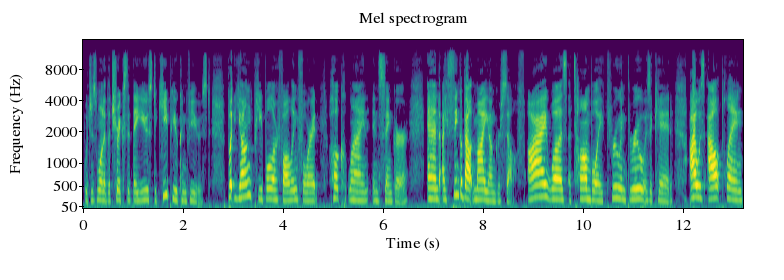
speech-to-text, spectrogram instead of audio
which is one of the tricks that they use to keep you confused. But young people are falling for it hook, line, and sinker. And I think about my younger self. I was a tomboy through and through as a kid. I was out playing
